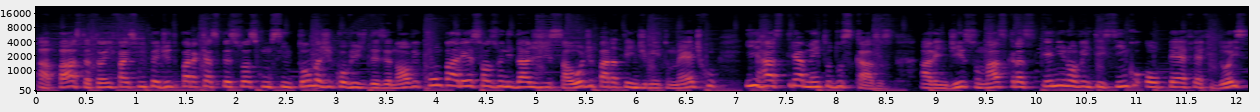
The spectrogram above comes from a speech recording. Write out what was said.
A pasta também faz um pedido para que as pessoas com sintomas de Covid-19 compareçam às unidades de saúde para atendimento médico e rastreamento dos casos. Além disso, máscaras N95 ou PFF2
